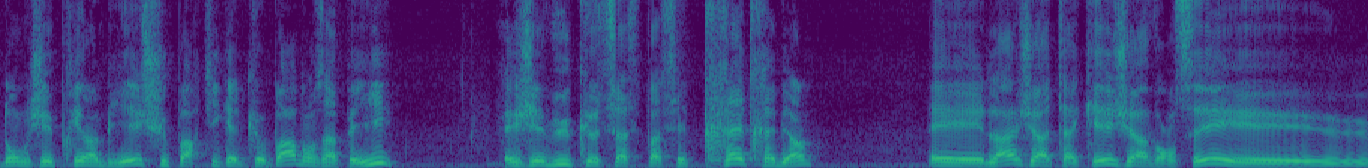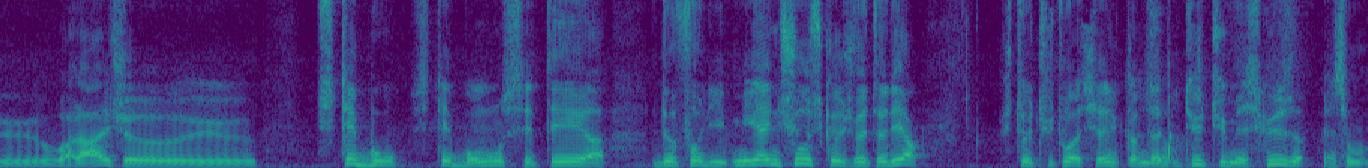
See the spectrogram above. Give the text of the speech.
Donc, j'ai pris un billet, je suis parti quelque part dans un pays. Et j'ai vu que ça se passait très très bien. Et là, j'ai attaqué, j'ai avancé et euh, voilà, je... c'était bon, c'était bon, c'était euh, de folie. Mais il y a une chose que je veux te dire, je te tutoie Cyril comme d'habitude, tu m'excuses. Merci mon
